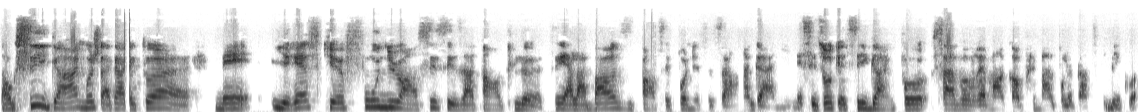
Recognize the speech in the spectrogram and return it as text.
Donc, s'il gagne, moi, je suis d'accord avec toi, euh, mais il reste que faut nuancer ces attentes-là. Tu sais, à la base, il pensait pas nécessairement gagner. Mais c'est sûr que s'il gagne pas, ça va vraiment encore plus mal pour le Parti québécois.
